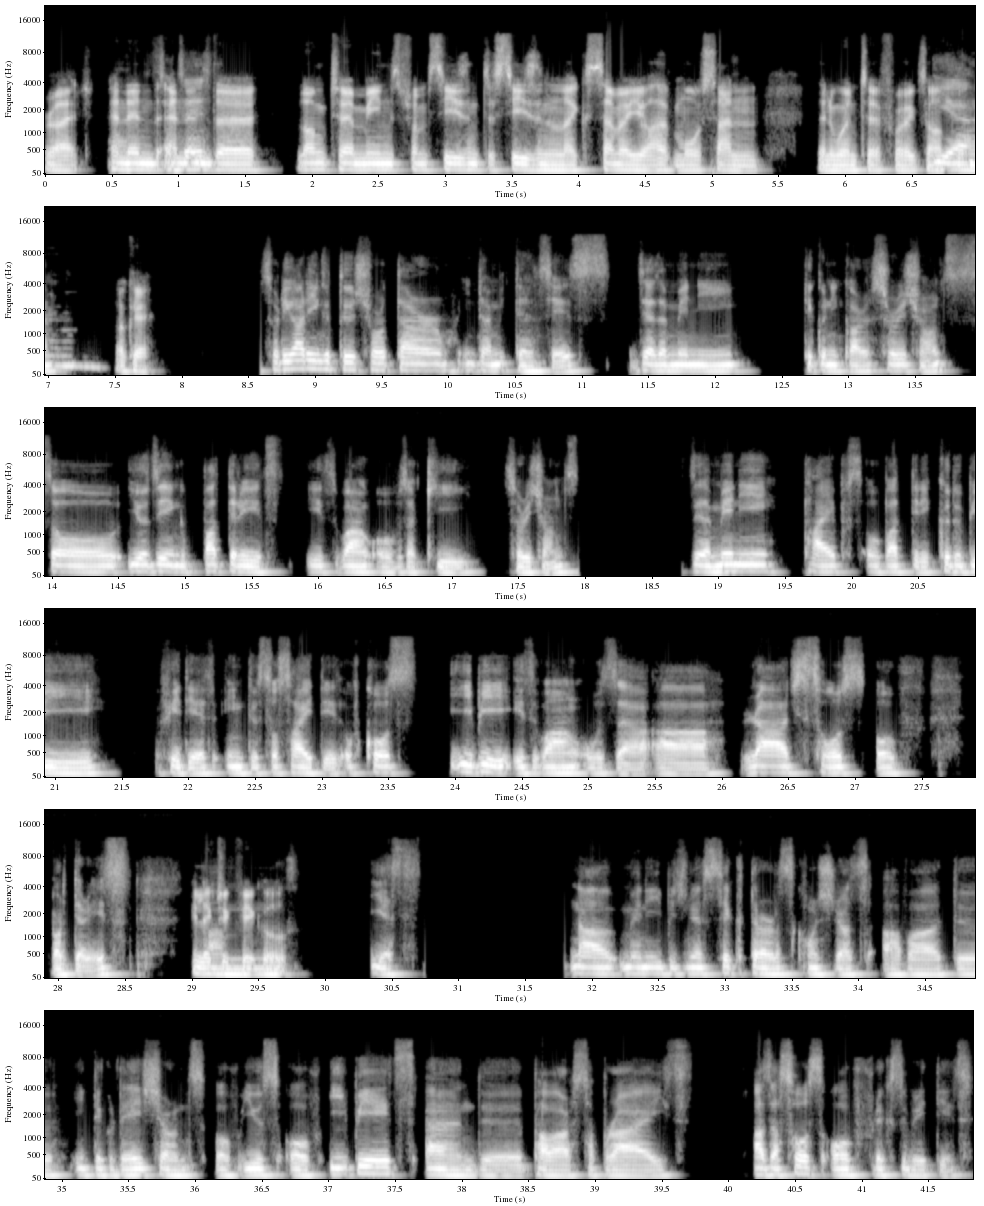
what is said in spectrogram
right, and then so and then the long-term means from season to season. Like summer, you'll have more sun than winter, for example. Yeah. Mm. Okay. So regarding to short-term intermittencies, there are many technical solutions. So using batteries is one of the key solutions. There are many types of battery could be fitted into societies. Of course, EV is one of the uh, large source of batteries. Electric Um, vehicles. Yes. Now, many business sectors consider about the integrations of use of EVs and uh, power supplies as a source of flexibilities.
